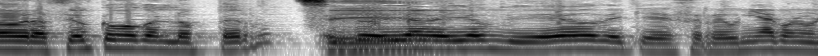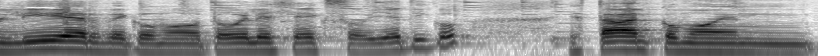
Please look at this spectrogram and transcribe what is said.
oración como con los perros? Sí. Otro día veía un video de que se reunía con un líder de como todo el eje ex soviético y estaban como en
